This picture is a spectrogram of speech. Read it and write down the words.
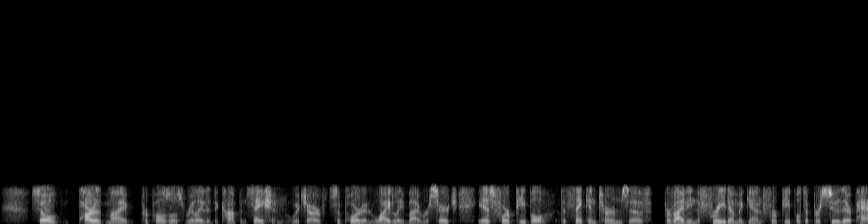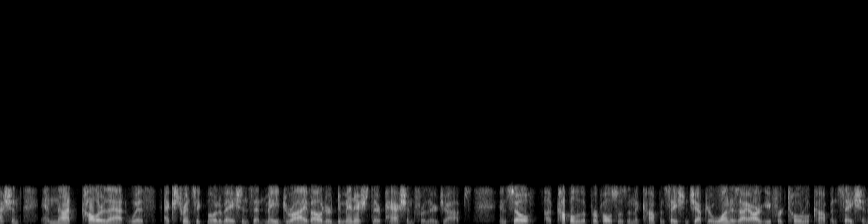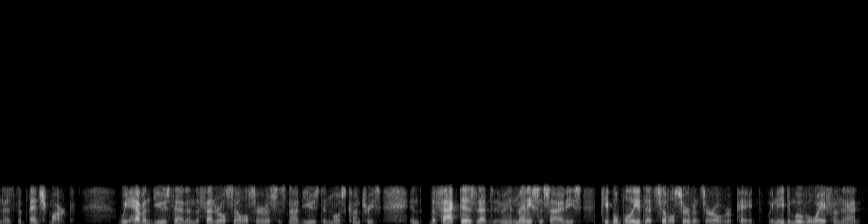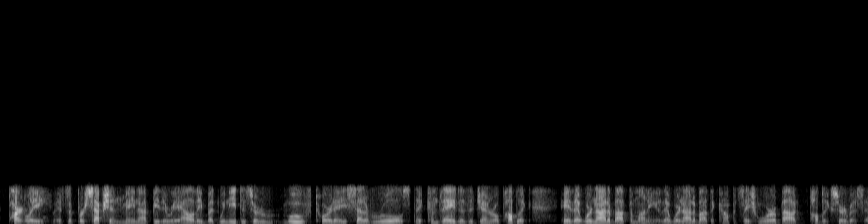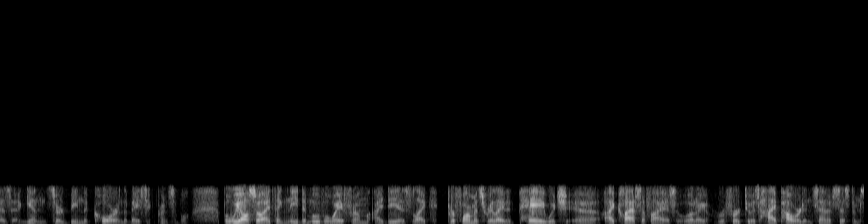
So part of my proposals related to compensation, which are supported widely by research, is for people to think in terms of providing the freedom again for people to pursue their passion and not color that with extrinsic motivations that may drive out or diminish their passion for their jobs. And so, a couple of the proposals in the compensation chapter one is I argue for total compensation as the benchmark. We haven't used that in the federal civil service. It's not used in most countries. And the fact is that in many societies, people believe that civil servants are overpaid. We need to move away from that. Partly it's a perception, may not be the reality, but we need to sort of move toward a set of rules that convey to the general public hey, that we're not about the money, that we're not about the compensation, we're about public service as again sort of being the core and the basic principle. But we also, I think, need to move away from ideas like performance related pay, which uh, I classify as what I refer to as high powered incentive systems,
